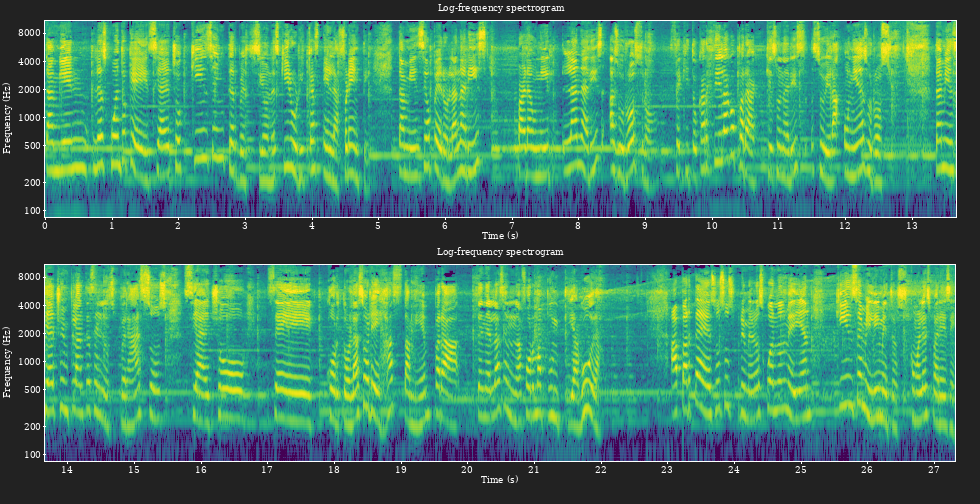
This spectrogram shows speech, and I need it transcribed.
También les cuento que se ha hecho 15 intervenciones quirúrgicas en la frente. También se operó la nariz para unir la nariz a su rostro se quitó cartílago para que su nariz estuviera unida a su rostro. También se ha hecho implantes en los brazos, se ha hecho, se cortó las orejas también para tenerlas en una forma puntiaguda. Aparte de eso, sus primeros cuernos medían 15 milímetros, ¿cómo les parece?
